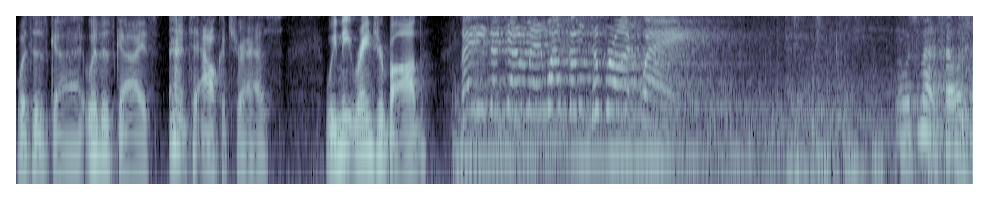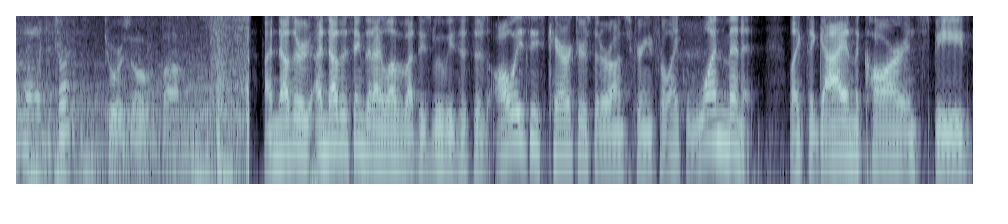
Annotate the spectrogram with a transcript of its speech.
with his guy with his guys to Alcatraz. We meet Ranger Bob. Ladies and gentlemen, welcome to Broadway. What's the matter, fellas? Someone with the tour? Tour's over, Bob. Another another thing that I love about these movies is there's always these characters that are on screen for like one minute. Like the guy in the car in Speed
